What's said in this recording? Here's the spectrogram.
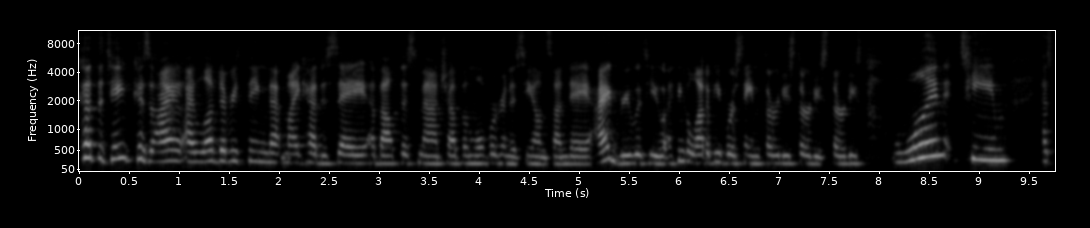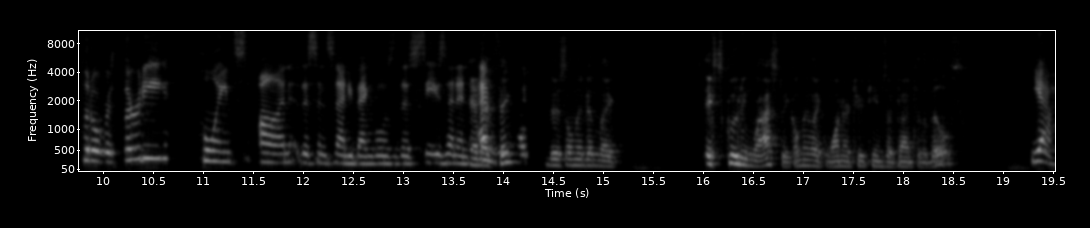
cut the tape because I I loved everything that Mike had to say about this matchup and what we're going to see on Sunday. I agree with you. I think a lot of people are saying 30s, 30s, 30s. One team has put over 30 points on the Cincinnati Bengals this season, and, and I think there's only been like excluding last week, only like one or two teams have gone to the Bills. Yeah.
